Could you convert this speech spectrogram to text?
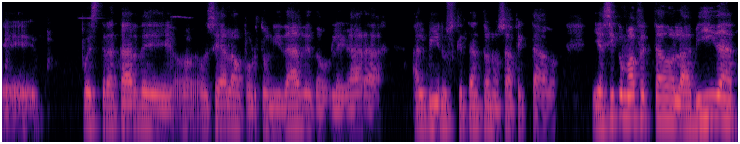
eh, pues tratar de, o, sea, la oportunidad de doblegar al virus que tanto nos ha afectado. Y así como ha afectado la vida,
